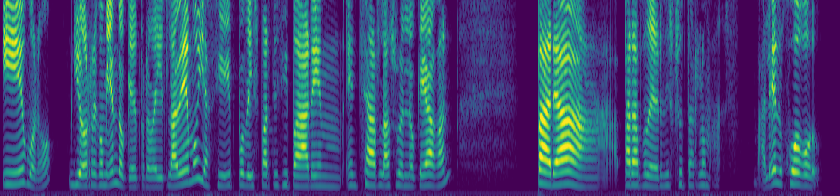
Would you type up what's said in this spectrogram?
Y bueno, yo os recomiendo que probéis la demo y así podéis participar en, en charlas o en lo que hagan para, para poder disfrutarlo más. ¿Vale? El juego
